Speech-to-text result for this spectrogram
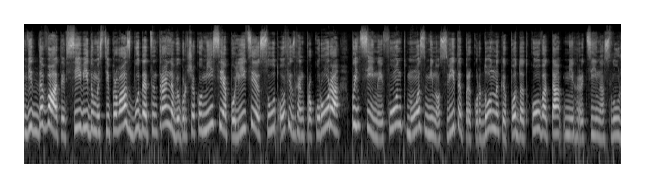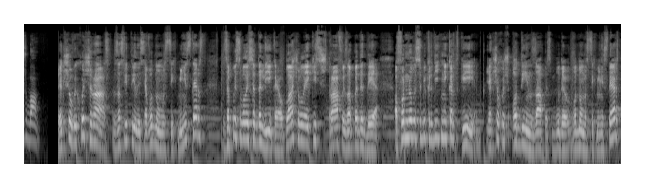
віддавати всі відомості про вас, буде Центральна виборча комісія, поліція, суд, офіс генпрокурора, пенсійний фонд, МОЗ, Міносвіти, прикордонники, податкова та міграційна служба. Якщо ви хоч раз засвітилися в одному з цих міністерств, записувалися до лікаря, оплачували якісь штрафи за ПДД, оформлювали собі кредитні картки. Якщо хоч один запис буде в одному з цих міністерств,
